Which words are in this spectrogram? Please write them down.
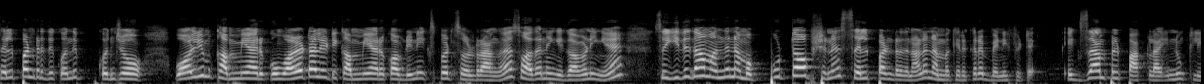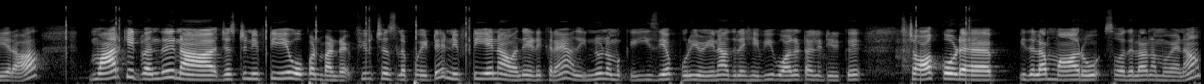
செல் பண்ணுறதுக்கு வந்து கொஞ்சம் வால்யூம் கம்மியாக இருக்கும் வாலட்டாலிட்டி கம்மியாக இருக்கும் அப்படின்னு எக்ஸ்பர்ட் சொல்கிறாங்க ஸோ அதை நீங்கள் கவனிங்க. ஸோ இதுதான் வந்து நம்ம புட் ஆப்ஷனை செல் பண்ணுறதுனால நமக்கு இருக்கிற பெனிஃபிட்டு எக்ஸாம்பிள் பார்க்கலாம் இன்னும் கிளியராக மார்க்கெட் வந்து நான் ஜஸ்ட் நிஃப்டியே ஓப்பன் பண்ணுறேன் ஃப்யூச்சர்ஸில் போயிட்டு நிஃப்டியே நான் வந்து எடுக்கிறேன். அது இன்னும் நமக்கு ஈஸியாக புரியும். ஏன்னா அதில் ஹெவி வாலட்டாலிட்டி இருக்குது ஸ்டாக்கோட இதெல்லாம் மாறும். ஸோ அதெல்லாம் நம்ம வேணாம்.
